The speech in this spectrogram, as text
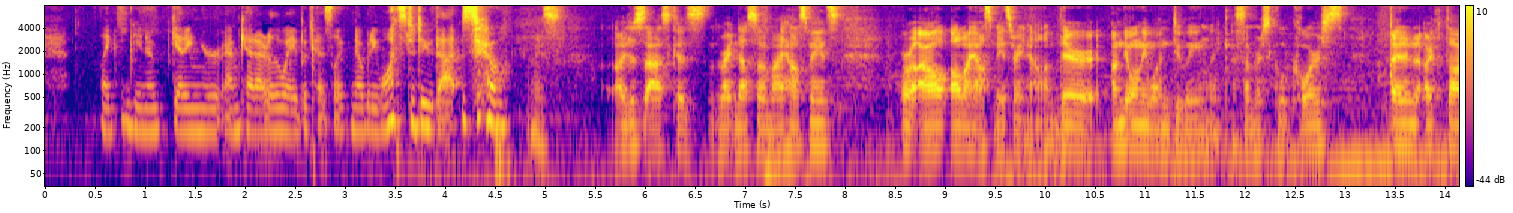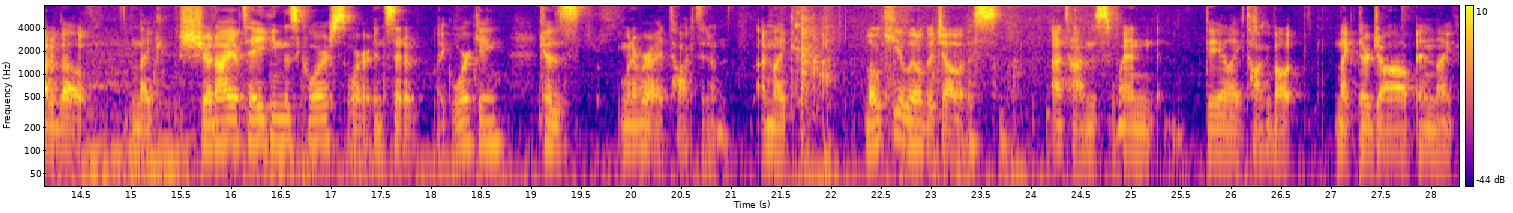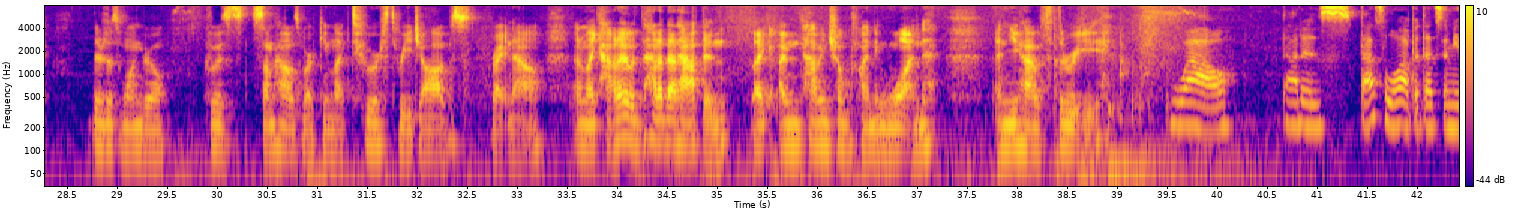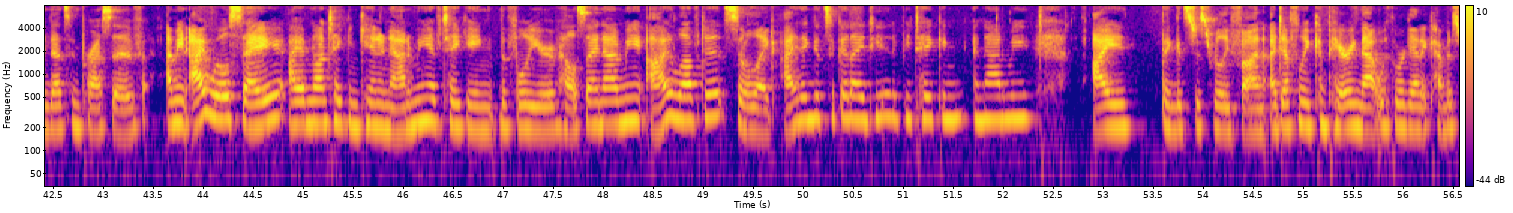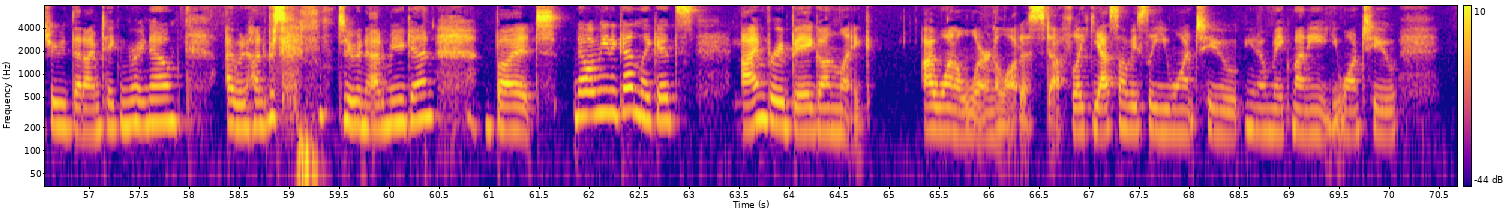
like you know getting your MCAT out of the way because like nobody wants to do that. So nice. I just asked because right now some of my housemates, or all, all my housemates right now, they're I'm the only one doing like a summer school course, and I thought about like should I have taken this course or instead of like working, because whenever I talk to them, I'm like low key a little bit jealous at times when they like talk about like their job and like there's this one girl who is somehow is working like two or three jobs right now. And I'm like, how did how did that happen? Like I'm having trouble finding one, and you have three. Wow. That is that's a lot, but that's I mean that's impressive. I mean I will say I have not taken kin anatomy. I've taken the full year of health anatomy. I loved it, so like I think it's a good idea to be taking anatomy. I think it's just really fun. I definitely comparing that with organic chemistry that I'm taking right now. I would 100% do anatomy again. But no, I mean, again, like it's, I'm very big on like, I want to learn a lot of stuff. Like, yes, obviously you want to, you know, make money, you want to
